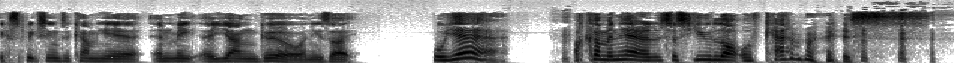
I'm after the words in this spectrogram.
expecting to come here and meet a young girl and he's like well yeah. I come in here and it's just you lot with cameras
